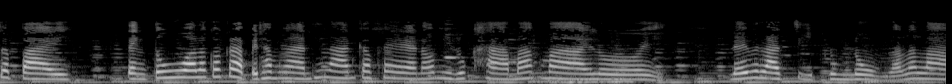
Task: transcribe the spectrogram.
จะไปแต่งตัวแล้วก็กลับไปทำงานที่ร้านกาแฟเนาะมีลูกค้ามากมายเลย ได้เวลาจีบหนุ่มๆแล้วละเรา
